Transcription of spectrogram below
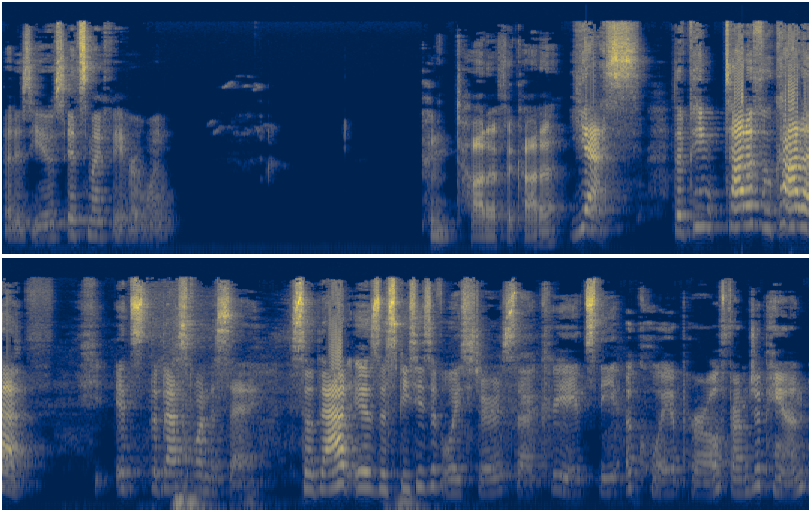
that is used? It's my favorite one. Pinctada fucata. Yes, the Pinctada fucata. It's the best one to say. So that is the species of oysters that creates the Akoya pearl from Japan.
